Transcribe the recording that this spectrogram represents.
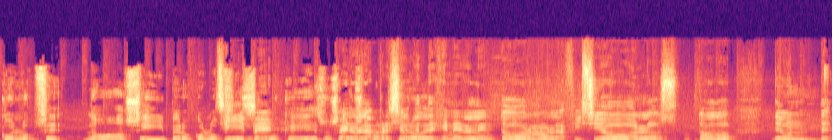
Con lo No, sí, pero con lo Sí, obsesivo pe- que es. O sea, pero la presión que te genera el entorno, la afición, los todo de un de,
